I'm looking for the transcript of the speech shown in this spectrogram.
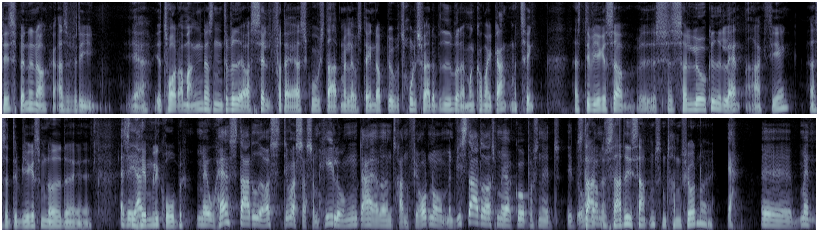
det er spændende nok, altså fordi... Ja, jeg tror, der er mange, der sådan, det ved jeg også selv, for da jeg skulle starte med at lave stand-up, det er utroligt svært at vide, hvordan man kommer i gang med ting. Altså, det virker så, øh, så, så lukket land-agtigt, ikke? Altså, det virker som noget, der altså, Altså, en jeg- hemmelig gruppe. med UHA startede også, det var så som helt unge, der har jeg været en 13-14 år, men vi startede også med at gå på sådan et, et Start, ungdoms... startede I sammen som 13-14-årige? Ja, øh, men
